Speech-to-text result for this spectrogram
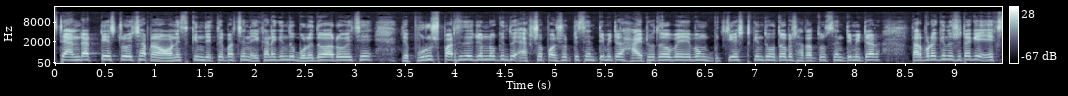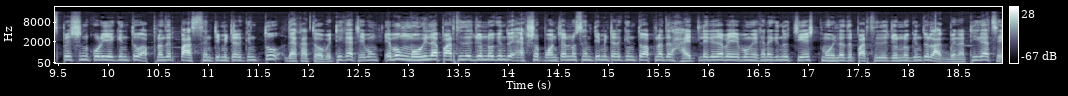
স্ট্যান্ডার্ড টেস্ট রয়েছে, আপনারা অন স্ক্রিন দেখতে পাচ্ছেন, এখানে কিন্তু বলে দেওয়া রয়েছে যে পুরুষ প্রার্থীদের জন্য কিন্তু একশো পঁয়ষট্টি সেন্টিমিটার হাইট হতে হবে এবং চেস্ট কিন্তু হতে হবে সাতাত্তর সেন্টিমিটার তারপরে কিন্তু সেটাকে এক্সপ্রেশন করিয়ে কিন্তু আপনাদের পাঁচ সেন্টিমিটার কিন্তু দেখাতে হবে, ঠিক আছে? এবং এবং মহিলা প্রার্থীদের জন্য কিন্তু একশো পঞ্চাশ পঞ্চান্ন সেন্টিমিটার কিন্তু আপনাদের হাইট লেগে যাবে এবং এখানে কিন্তু চেস্ট মহিলাদের প্রার্থীদের জন্য কিন্তু লাগবে না, ঠিক আছে?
